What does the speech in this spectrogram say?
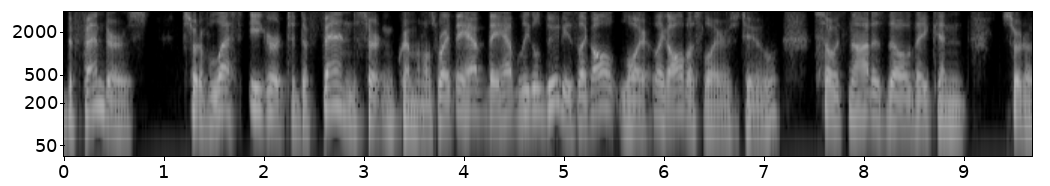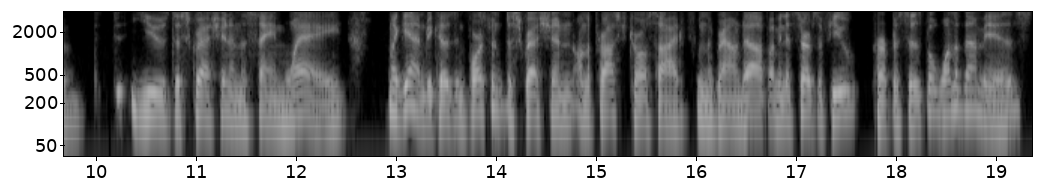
defenders sort of less eager to defend certain criminals, right? They have they have legal duties like all lawyer like all of us lawyers do. So it's not as though they can sort of use discretion in the same way again, because enforcement discretion on the prosecutorial side from the ground up, I mean, it serves a few purposes, but one of them is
